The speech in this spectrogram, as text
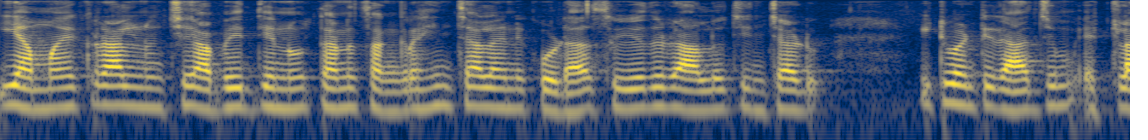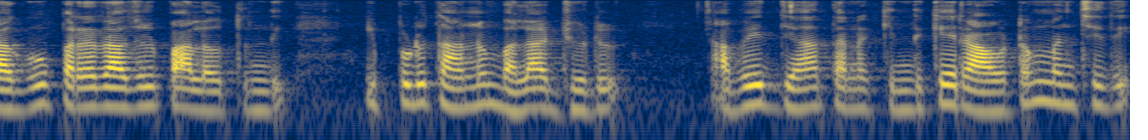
ఈ అమాయకురాల నుంచి అభేద్యను తను సంగ్రహించాలని కూడా సుయోధుడు ఆలోచించాడు. ఇటువంటి రాజ్యం ఎట్లాగూ పరరాజుల పాలవుతుంది. ఇప్పుడు తాను బలాఢ్యుడు. అభేద్య తన కిందికే రావటం మంచిది.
